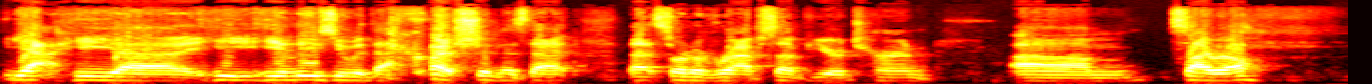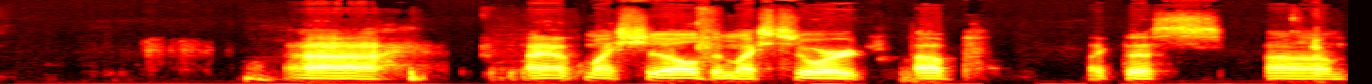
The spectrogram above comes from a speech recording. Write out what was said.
Yeah, he uh, he he leaves you with that question. Is that that sort of wraps up your turn, um, Cyrell? Uh, I have my shield and my sword up like this. Um,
